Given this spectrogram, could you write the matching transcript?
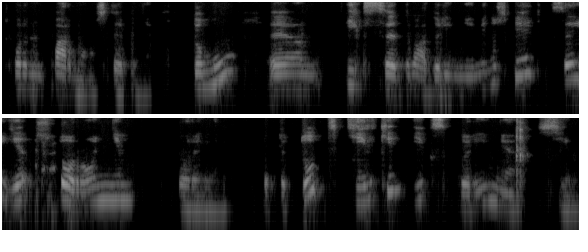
під коренем парного степеня. Тому е, х2 дорівнює мінус 5 це є стороннім коренем. Тобто тут тільки х дорівнює 7.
